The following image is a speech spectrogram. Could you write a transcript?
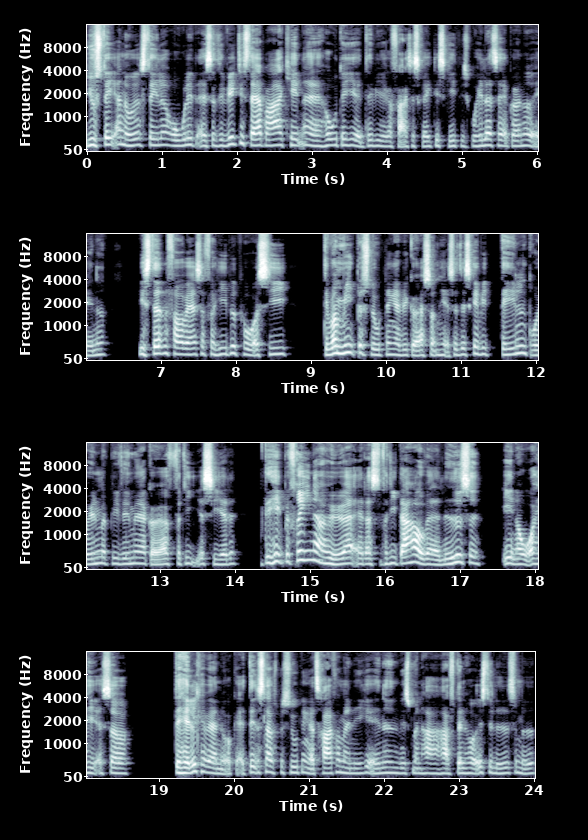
justere noget stille og roligt. Altså det vigtigste er bare at erkende, at Hov, det her det virker faktisk rigtig skidt. Vi skulle hellere tage at gøre noget andet. I stedet for at være så forhippet på at sige, det var min beslutning, at vi gør sådan her, så det skal vi dele en brøn med at blive ved med at gøre, fordi jeg siger det. Det er helt befriende at høre, at der, fordi der har jo været ledelse ind over her, så det halve kan være nok. At den slags beslutninger træffer man ikke andet, end hvis man har haft den højeste ledelse med.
